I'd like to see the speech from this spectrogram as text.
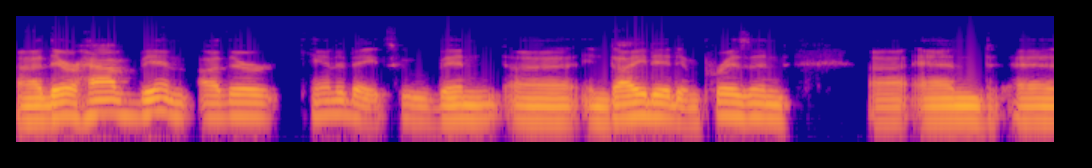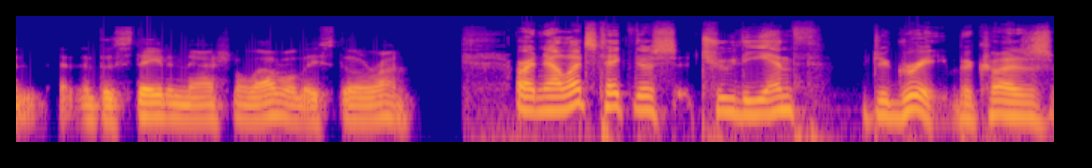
uh, there have been other candidates who've been uh, indicted, imprisoned, uh, and, and at the state and national level, they still run. All right, now let's take this to the nth degree because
